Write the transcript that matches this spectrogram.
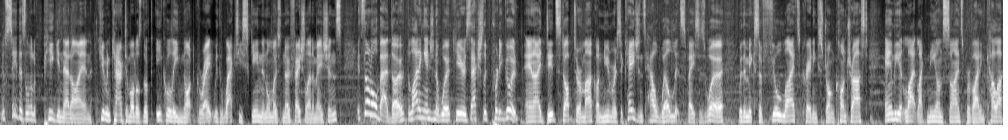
you'll see there's a lot of pig in that iron. Human character models look equally not great, with waxy skin and almost no facial animations. It's not all bad though, the lighting engine at work here is actually pretty good, and I did stop to remark on numerous occasions how well lit spaces were, with a mix of fill lights creating strong contrast, ambient light like neon signs providing colour,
